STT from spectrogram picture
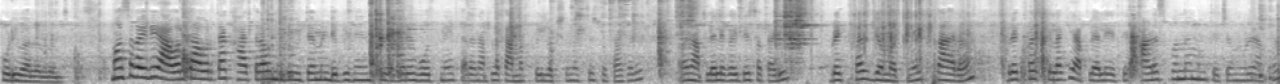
पोळीवालं लोणचं. मग असं काही काही आवडता आवडता खात राहू म्हणजे विटॅमिन डेफिशियन्सी वगैरे होत नाही कारण आपल्या कामात काही लक्ष नसते स्वतःकडे. कारण आपल्याला काही ते सकाळी ब्रेकफास्ट जमत नाही कारण ब्रेकफास्ट केला की आपल्याला येते आळस पण नाही मग त्याच्यामुळे आपण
